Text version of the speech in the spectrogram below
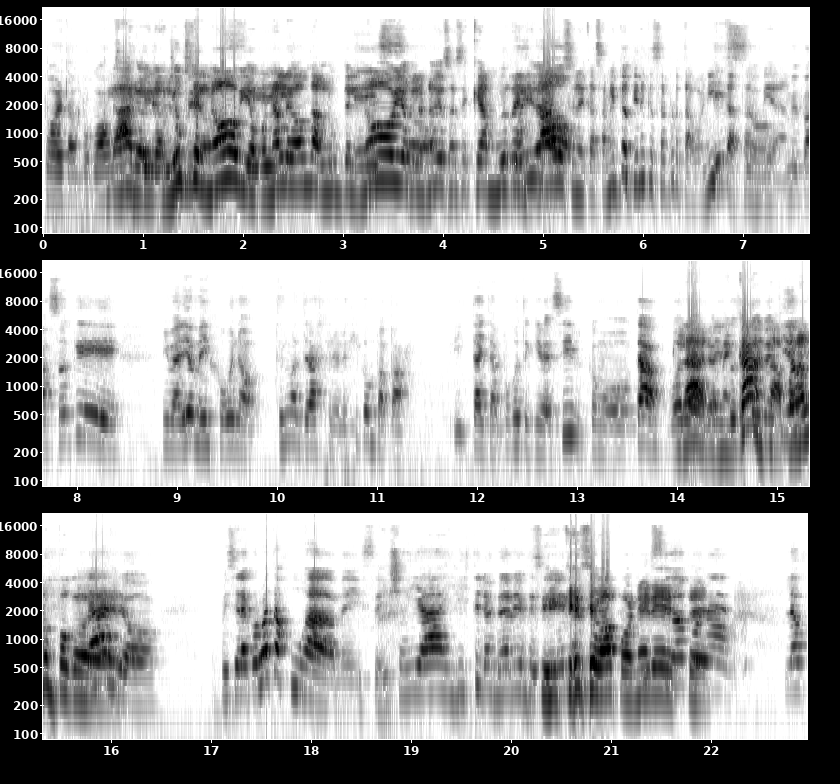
pobre, tampoco vamos a Claro, y decirle los looks del novio, ponerle onda al look del Eso. novio, que los novios a veces quedan muy Bueno, relegados en el casamiento, tienen que ser protagonistas eso. también. Me pasó que mi marido me dijo, bueno, tengo el traje, lo elegí con papá. Y, ta, y tampoco te quiero decir, como, ta, Claro, me encanta, ponerle un poco de... Claro. Me dice, la corbata jugada, me dice. Y yo, ya, ay, viste los nervios que Sí. ¿qué se va a poner ¿Qué se va a este? poner? La,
